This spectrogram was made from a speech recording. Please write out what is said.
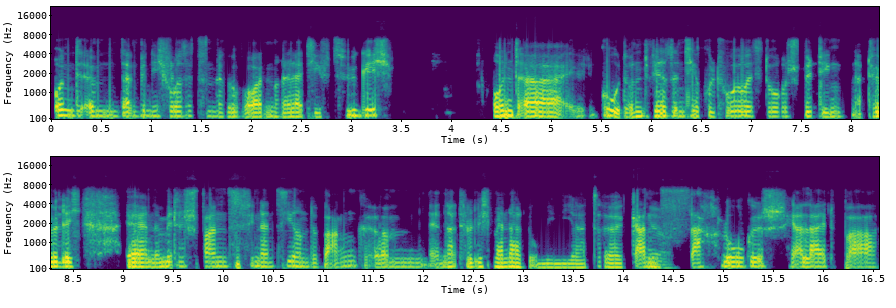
und ähm, dann bin ich Vorsitzende geworden, relativ zügig. Und äh, gut, und wir sind hier kulturhistorisch bedingt natürlich äh, eine mittelspannsfinanzierende Bank, ähm, natürlich männerdominiert, äh, ganz ja. sachlogisch, herleitbar,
